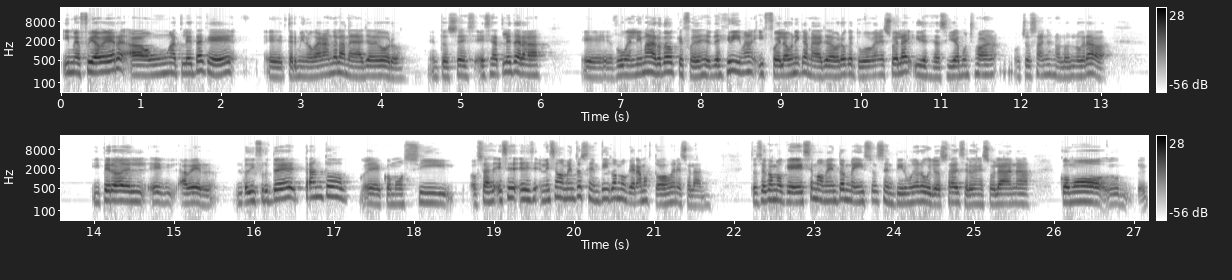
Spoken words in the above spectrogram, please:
y me fui a ver a un atleta que terminó ganando la medalla de oro. Entonces, ese atleta era Rubén Limardo, que fue de, esgrima, y fue la única medalla de oro que tuvo Venezuela, y desde hacía muchos, muchos años no lo lograba. Y, pero, el, a ver, lo disfruté tanto eh, como si, o sea, ese, en ese momento sentí como que éramos todos venezolanos. Entonces, como que ese momento me hizo sentir muy orgullosa de ser venezolana, como eh,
